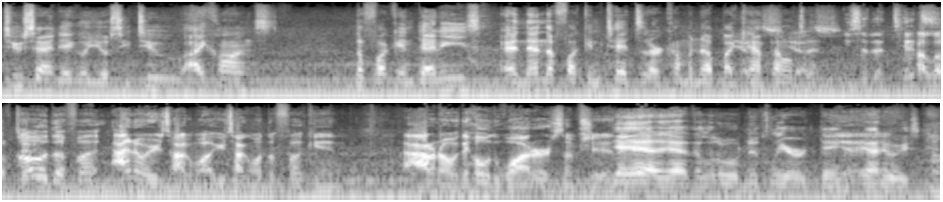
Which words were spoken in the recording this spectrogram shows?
to San Diego, you'll see two icons, the fucking Denny's, and then the fucking tits that are coming up by Yes, Camp Pendleton. yes. You said the tits. I love tits. Oh, the fuck. I know what you're talking about. You're talking about the fucking. I don't know. They hold water or some shit. in Yeah, there. yeah, yeah, the little nuclear thing. Yeah, Yeah, yeah. anyways, all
